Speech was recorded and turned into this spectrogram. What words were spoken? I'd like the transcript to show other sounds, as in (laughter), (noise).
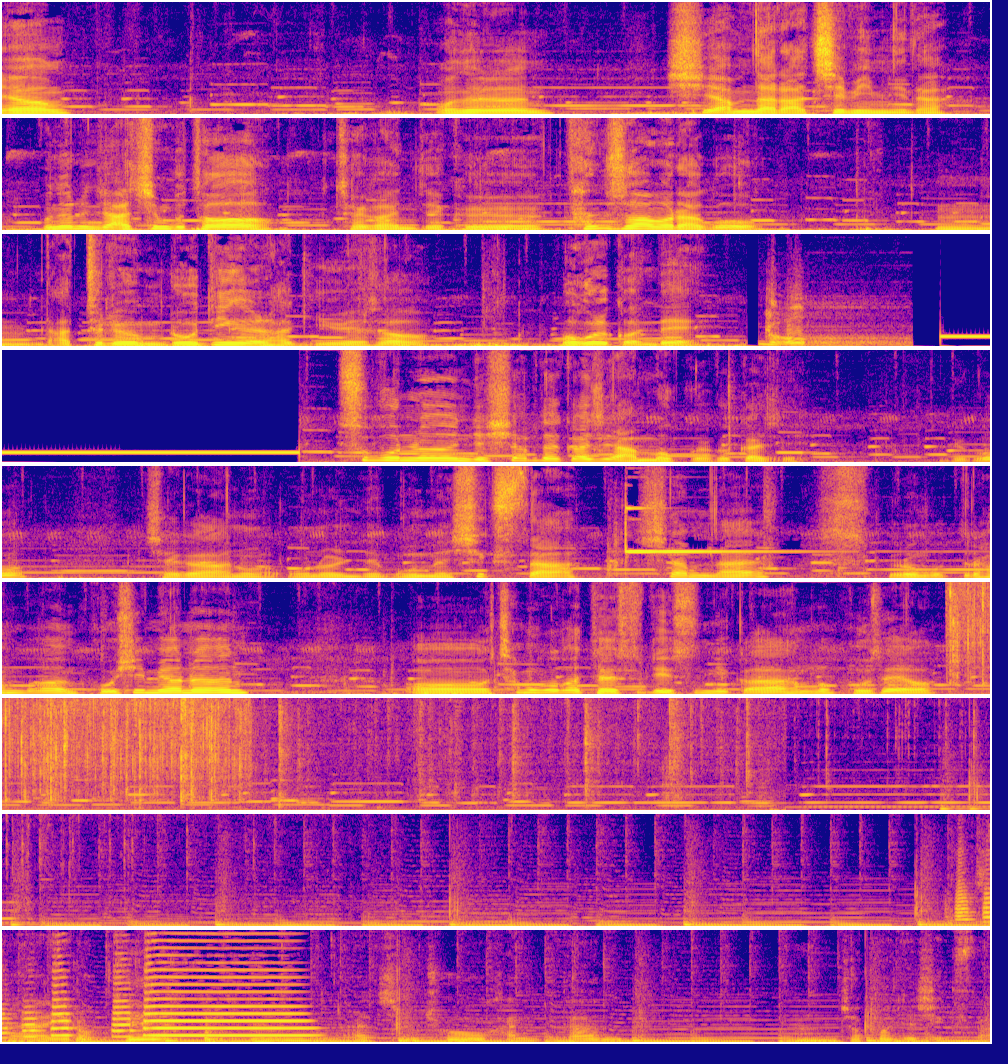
안녕. 오늘은 시합날 아침입니다. 오늘은 이제 아침부터 제가 이제 그 탄수화물 하고 음, 나트륨 로딩을 하기 위해서 먹을 건데 수분은 이제 시합 때까지 안 먹고요 끝까지 그리고 제가 오늘 이제 먹는 식사 시합날 이런 것들을 한번 보시면은 어, 참고가 될 수도 있으니까 한번 보세요. 자 이렇게 음, 아침 초간단 음, 첫 번째 식사.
